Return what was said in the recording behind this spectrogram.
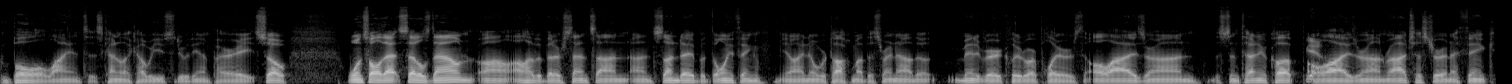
bowl alliances, kind of like how we used to do with the Empire Eight. So once all that settles down, uh, I'll have a better sense on on Sunday. But the only thing you know, I know we're talking about this right now. That made it very clear to our players: all eyes are on the Centennial Cup, yeah. all eyes are on Rochester, and I think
